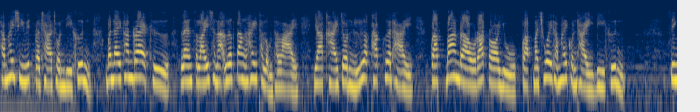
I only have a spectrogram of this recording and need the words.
ทำให้ชีวิตประชาชนดีขึ้น บันไดขั้นแรกคือ แลนสไลด์ชนะเลือกตั้งให้ถล่มทลาย อยากขายจนเลือกพักเพื่อไทย กลับบ้านเรารักรออยู่ กลับมาช่วยทำให้คนไทยดีขึ้น สิ่ง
